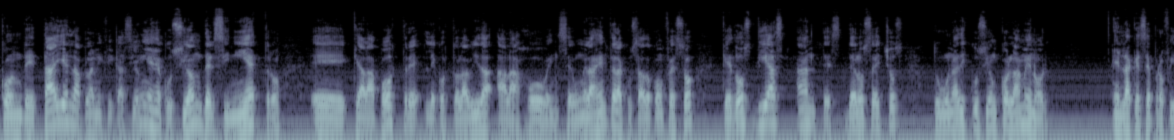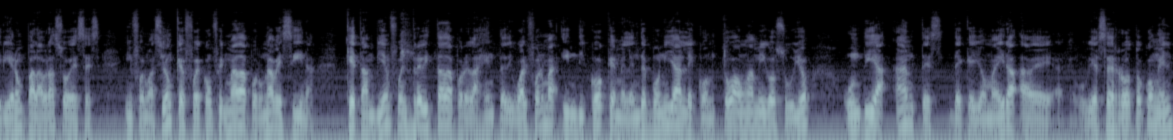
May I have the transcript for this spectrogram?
con detalles la planificación y ejecución del siniestro eh, que a la postre le costó la vida a la joven. Según el agente, el acusado confesó que dos días antes de los hechos tuvo una discusión con la menor en la que se profirieron palabras soeces, información que fue confirmada por una vecina que también fue entrevistada por el agente. De igual forma, indicó que Meléndez Bonilla le contó a un amigo suyo un día antes de que Yomaira eh, hubiese roto con él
